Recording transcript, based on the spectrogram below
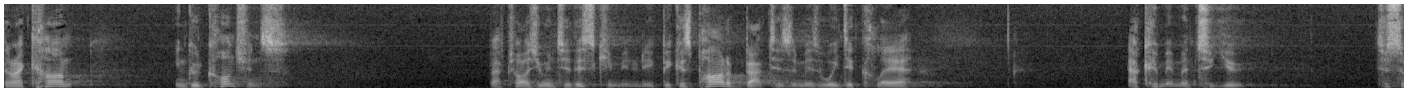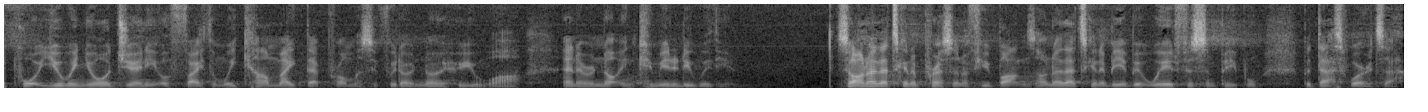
then I can't, in good conscience, baptize you into this community because part of baptism is we declare our commitment to you to support you in your journey of faith. And we can't make that promise if we don't know who you are and are not in community with you. So I know that's going to press on a few buttons. I know that's going to be a bit weird for some people, but that's where it's at.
